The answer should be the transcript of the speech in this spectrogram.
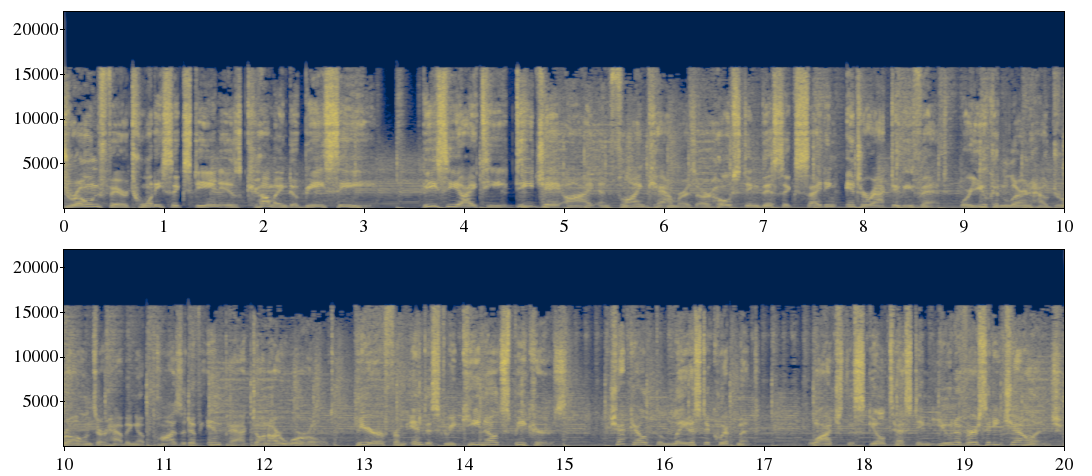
Drone Fair 2016 is coming to BC. BCIT, DJI, and Flying Cameras are hosting this exciting interactive event where you can learn how drones are having a positive impact on our world. Hear from industry keynote speakers. Check out the latest equipment. Watch the Skill Testing University Challenge.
